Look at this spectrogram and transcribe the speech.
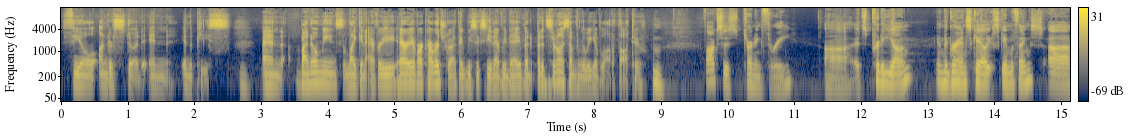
feel understood in in the piece mm. And by no means like in every area of our coverage do i think we succeed every day but but it's certainly something that we give a lot of thought to mm. Vox is turning three. Uh, it's pretty young in the grand scale scheme of things. Uh,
